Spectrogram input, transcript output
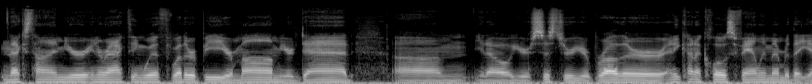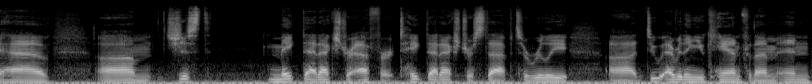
next time you're interacting with whether it be your mom, your dad, um, you know, your sister, your brother, any kind of close family member that you have, um, just make that extra effort, take that extra step to really uh, do everything you can for them. And,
